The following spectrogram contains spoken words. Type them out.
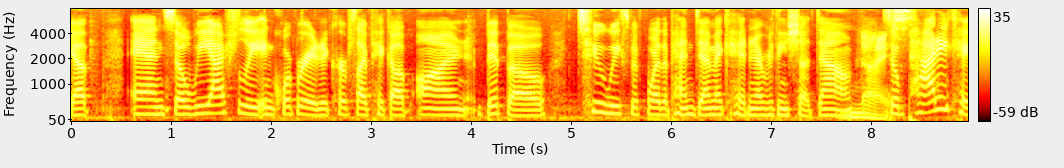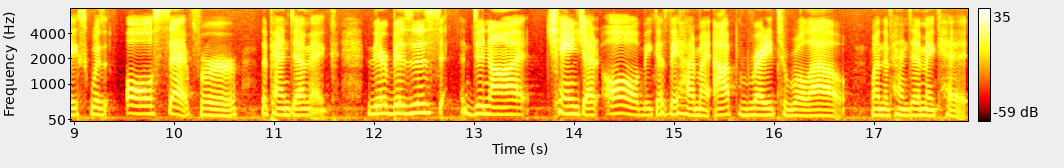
Yep. And so we actually incorporated a curbside pickup on Bippo two weeks before the pandemic hit and everything shut down. Nice. So Patticakes was all set for the pandemic. Their business did not change at all because they had my app ready to roll out when the pandemic hit.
